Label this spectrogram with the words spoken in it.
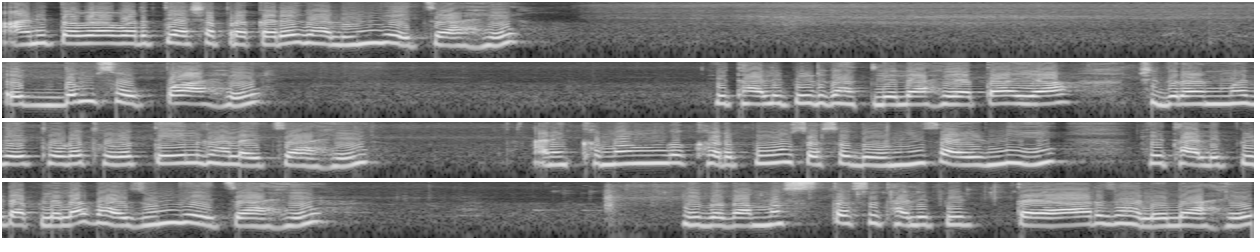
आणि तव्यावरती अशा प्रकारे घालून घ्यायचं आहे. एकदम सोपं आहे. हे थालीपीठ घातलेलं आहे. आता या छिद्रांमध्ये थोडं थोडं तेल घालायचं आहे. आणि खमंग खरपूस असं दोन्ही साईडनी हे थालीपीठ आपल्याला भाजून घ्यायचं आहे. हे बघा मस्त असं थालीपीठ तयार झालेलं आहे.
